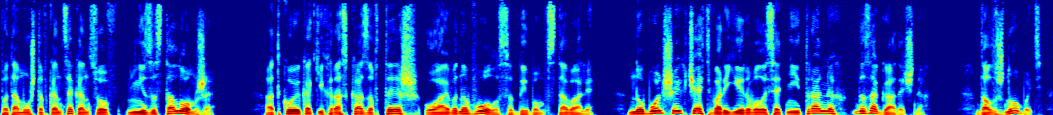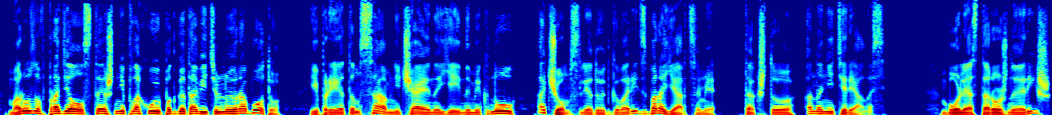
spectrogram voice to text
потому что, в конце концов, не за столом же. От кое-каких рассказов Тэш у Айвана волосы дыбом вставали, но большая их часть варьировалась от нейтральных до загадочных. Должно быть, Морозов проделал с Тэш неплохую подготовительную работу и при этом сам нечаянно ей намекнул, о чем следует говорить с бароярцами, так что она не терялась. Более осторожная Риш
